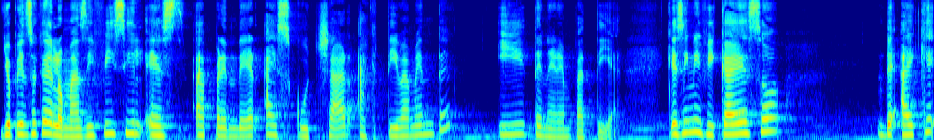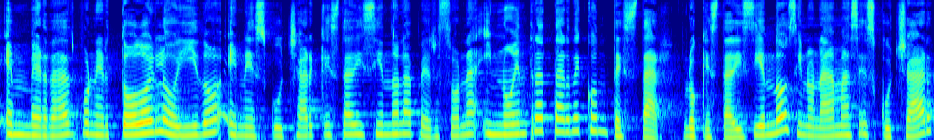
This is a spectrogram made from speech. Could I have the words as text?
Yo pienso que lo más difícil es aprender a escuchar activamente y tener empatía. ¿Qué significa eso? hay que en verdad poner todo el oído en escuchar qué está diciendo la persona y no en tratar de contestar lo que está diciendo, sino nada más escuchar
